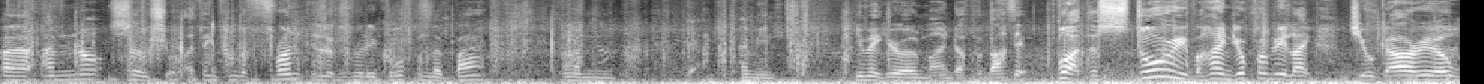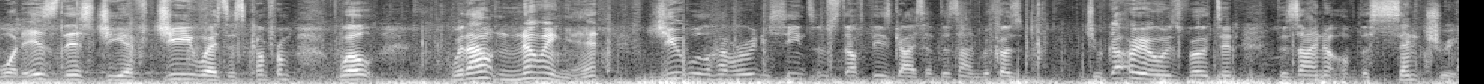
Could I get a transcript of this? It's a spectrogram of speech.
uh, I'm not so sure. I think from the front, it looks really cool. From the back, um, yeah, I mean, you make your own mind up about it. But the story behind, you're probably like, Giugiaro, what is this? GFG, where's this come from? Well, without knowing it, you will have already seen some stuff these guys have designed because Giugiaro was voted designer of the century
